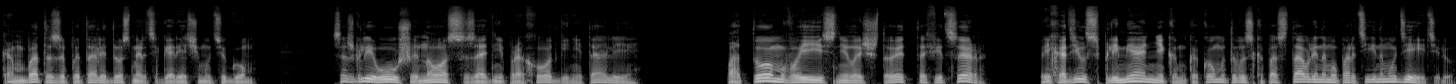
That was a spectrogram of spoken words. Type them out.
Комбата запытали до смерти горячим утюгом. Сожгли уши, нос, задний проход, гениталии. Потом выяснилось, что этот офицер приходил с племянником какому-то высокопоставленному партийному деятелю.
